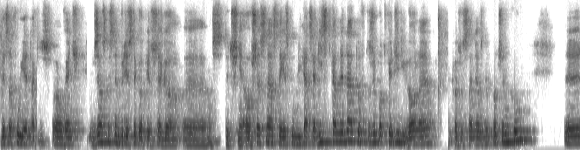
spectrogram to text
wycofuje tak swoją chęć. W związku z tym 21 e, stycznia o 16 jest publikacja list kandydatów, którzy potwierdzili wolę korzystania z wypoczynku. Y,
